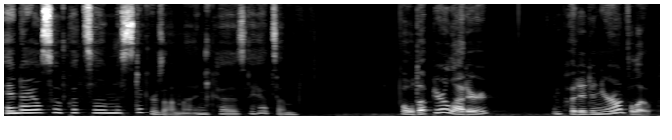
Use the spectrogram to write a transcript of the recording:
And I also put some stickers on mine because I had some. Fold up your letter and put it in your envelope.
